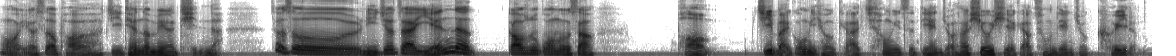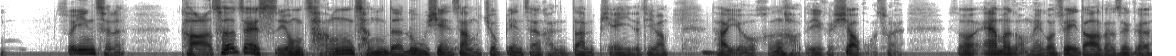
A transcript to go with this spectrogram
哦，有时候跑几天都没有停的。这时候你就在沿的高速公路上跑。几百公里以后给它充一次电，就它休息也给它充电就可以了。所以因此呢，卡车在使用长程的路线上就变成很占便宜的地方，它有很好的一个效果出来。说 Amazon 美国最大的这个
